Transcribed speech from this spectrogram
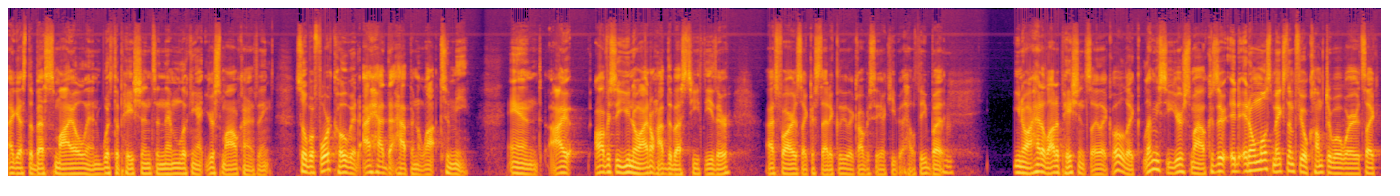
I guess the best smile and with the patients and them looking at your smile kind of thing. So before COVID, I had that happen a lot to me. And I obviously, you know, I don't have the best teeth either as far as like aesthetically, like obviously I keep it healthy, but you know, I had a lot of patients like, like, oh, like, let me see your smile. Cause it, it, it almost makes them feel comfortable where it's like,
